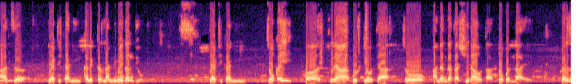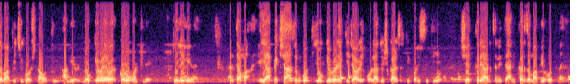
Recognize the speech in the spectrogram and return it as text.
आज या ठिकाणी कलेक्टरला निवेदन देऊन त्या ठिकाणी जो काही जुन्या गोष्टी होत्या जो आनंदाचा शिदा होता तो बंद आहे. कर्जमाफीची घोषणा होती. आम्ही योग्य वेळेवर करू म्हटले केलेली नाही. आणि त्यामुळे यापेक्षा अजून कोणती योग्य वेळ आहे की ज्यावेळी ओला दुष्काळ सारखी परिस्थिती आहे शेतकरी अडचणीत आहे आणि कर्जमाफी होत नाही.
